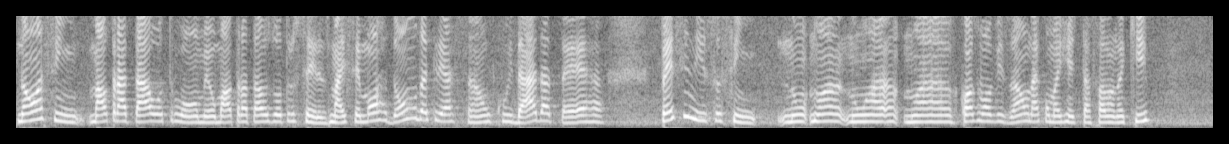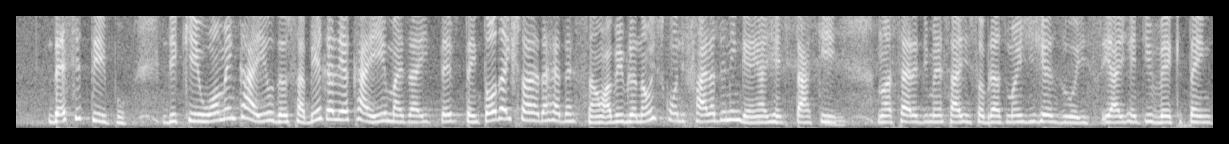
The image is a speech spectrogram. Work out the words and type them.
não assim maltratar outro homem ou maltratar os outros seres, mas ser mordomo da criação, cuidar da terra. Pense nisso assim, numa, numa, numa cosmovisão, né, como a gente está falando aqui desse tipo, de que o homem caiu, Deus sabia que ele ia cair, mas aí teve, tem toda a história da redenção. A Bíblia não esconde falha de ninguém. A gente está aqui Sim. numa série de mensagens sobre as mães de Jesus e a gente vê que tem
